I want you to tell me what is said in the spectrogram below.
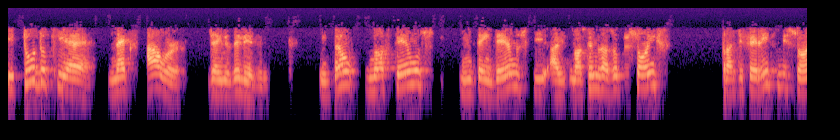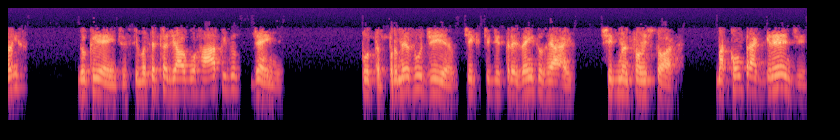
E tudo que é next hour, James Delivery. Então, nós temos, entendemos que a, nós temos as opções para as diferentes missões do cliente. Se você precisa de algo rápido, James. Puta, para o mesmo dia, ticket de 300 reais, shipment from store. Uma compra grande,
